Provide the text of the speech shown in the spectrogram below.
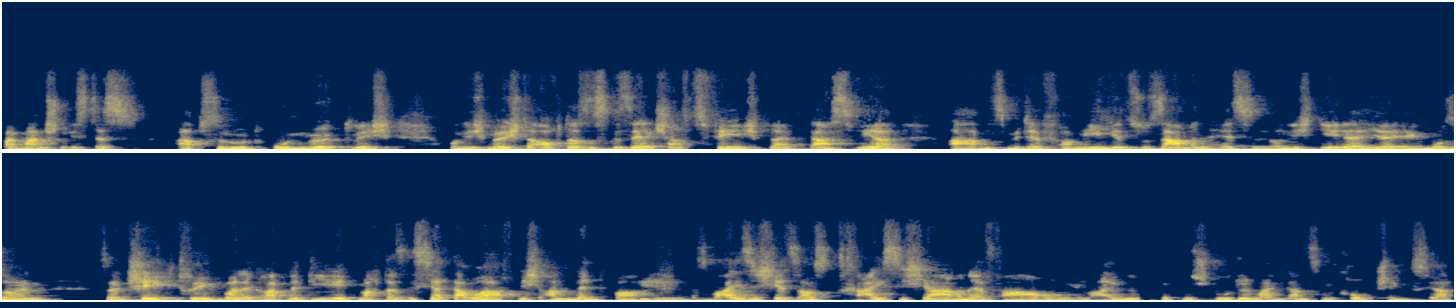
bei manchen ist das absolut unmöglich. Und ich möchte auch, dass es gesellschaftsfähig bleibt, dass wir abends mit der Familie zusammen essen und nicht jeder hier irgendwo sein sein Shake trinkt, weil er gerade eine Diät macht. Das ist ja dauerhaft nicht anwendbar. Mhm. Das weiß ich jetzt aus 30 Jahren Erfahrung im eigenen Fitnessstudio, in meinen ganzen Coachings. Ja,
